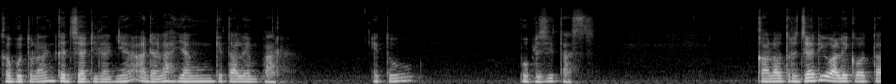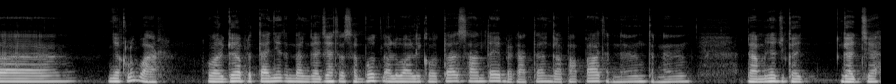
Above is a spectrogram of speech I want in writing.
Kebetulan kejadiannya adalah yang kita lempar. Itu publisitas. Kalau terjadi wali kotanya keluar, warga bertanya tentang gajah tersebut, lalu wali kota santai berkata, nggak apa-apa, tenang, tenang. Namanya juga gajah.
